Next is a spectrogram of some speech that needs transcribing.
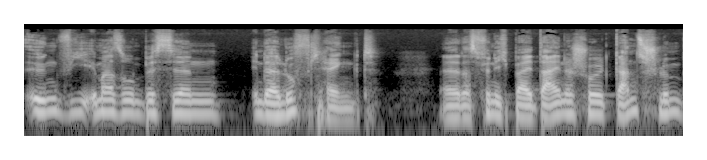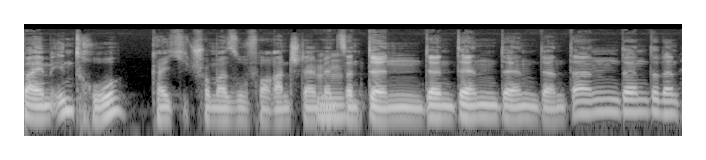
irgendwie immer so ein bisschen in der Luft hängt. Äh, das finde ich bei Deine Schuld ganz schlimm beim Intro, kann ich schon mal so voranstellen, mhm. wenn es dann dun, dun, dun, dun, dun, dun, dun, dun,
